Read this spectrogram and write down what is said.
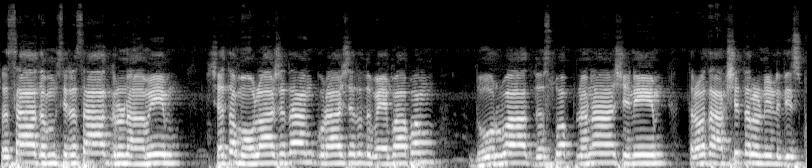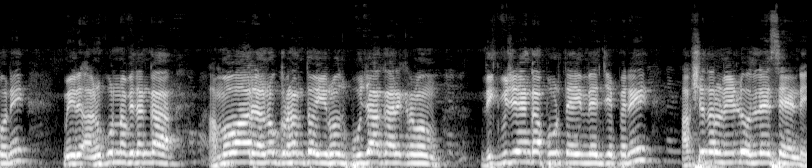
ప్రసాదం శిరసా గృణామీం శతమూలా శతాంకురా పాపం దూర్వా దుస్వప్ననాశిని తర్వాత అక్షతలు నీళ్ళు తీసుకొని మీరు అనుకున్న విధంగా అమ్మవారి అనుగ్రహంతో ఈరోజు పూజా కార్యక్రమం దిగ్విజయంగా పూర్తయింది అని చెప్పని అక్షతల నీళ్ళు వదిలేసేయండి.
